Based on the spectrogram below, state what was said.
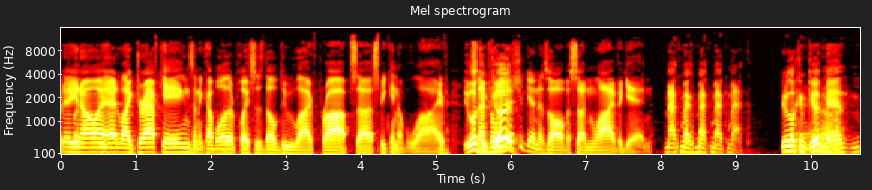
but you know, we- at like DraftKings and a couple other places, they'll do live props. Uh, speaking of live, You're looking Central good. Michigan is all of a sudden live again. Mac, Mac, Mac, Mac, Mac. You're looking good, man.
